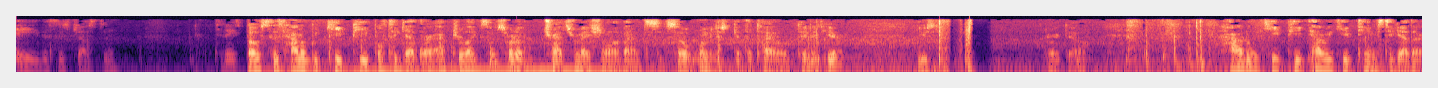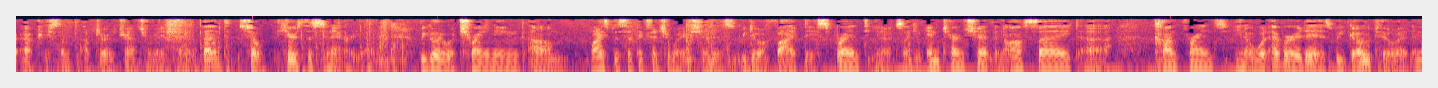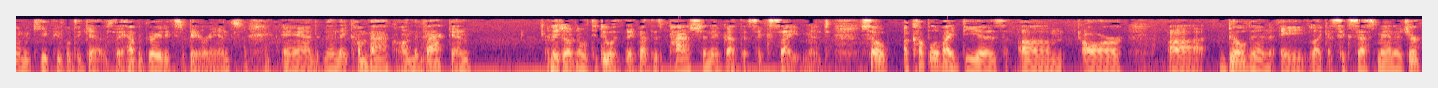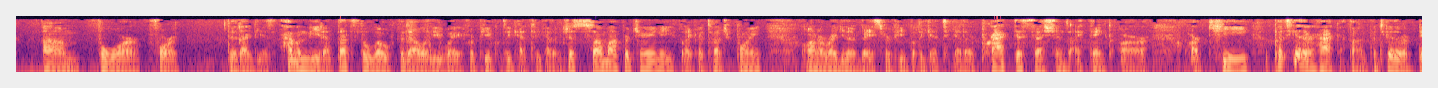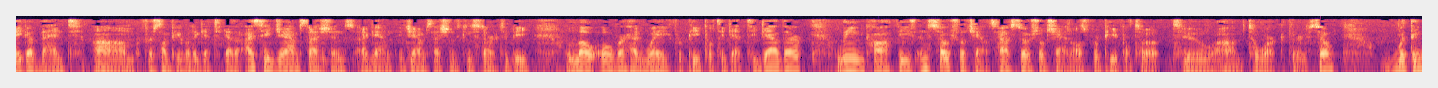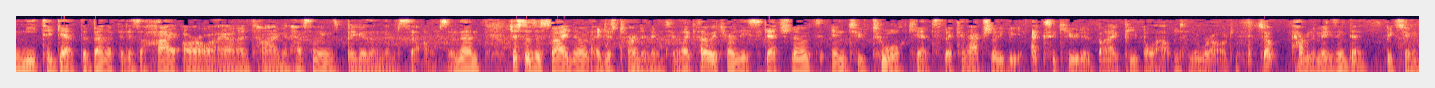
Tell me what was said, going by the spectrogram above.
Hey, this is Justin. Today's post is how do we keep people together after like some sort of transformational events. So let me just get the title updated here. Use there we go. How do we keep how do we keep teams together after some after a transformational event? So here's the scenario: we go to a training. Um, my specific situation is we do a five day sprint. You know, it's like an internship, an offsite, a conference. You know, whatever it is, we go to it, and then we keep people together. So they have a great experience, and then they come back on the back end and they don't know what to do with it. They've got this passion, they've got this excitement. So a couple of ideas um, are uh, build in a like a success manager um, for for good ideas. Have a meetup. That's the low fidelity way for people to get together. Just some opportunity, like a touch point on a regular basis for people to get together. Practice sessions, I think, are are key. Put together a hackathon. Put together a big event um, for some people to get together. I say jam sessions. Again, jam sessions can start to be low overhead way for people to get together. Lean coffees and social channels. Have social channels for people to to um, to work through. So what they need to get, the benefit is a high ROI on time and have something that's bigger than themselves. And then, just as a side note, I just turned it into like, how do we turn these sketch notes into toolkits that can actually be executed by people out into the world? So, have an amazing day. Speak soon.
